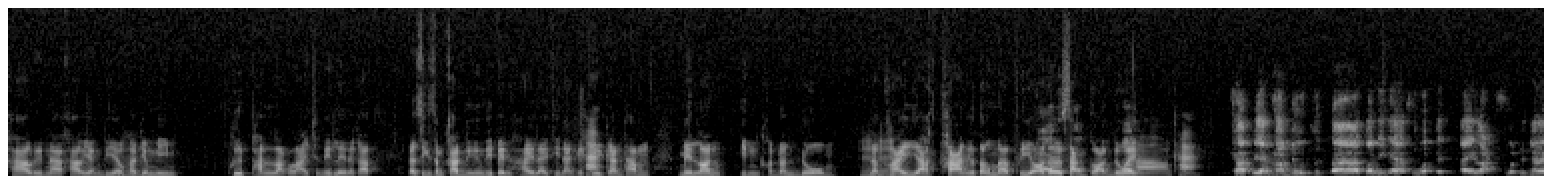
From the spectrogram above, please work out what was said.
ข้าวหรือนาข้าวอย่างเดียวครับอืมยังมีพืชพันธุ์หลากหลายชนิดเลยนะครับ และสิ่งสำคัญหนึ่งที่เป็นไฮไลท์ที่นั่นก็ค่ะคือการทำเมลอนอินคอนดอนโดมอือฮึและใครอยากทานก็ต้องมาพรีออเดอร์สั่งก่อนด้วย อ๋อค่ะ ครับยังทำอยู่เอ่อตอนนี้เนี่ยถือว่าเป็นไอ้หลักส่วนหนึ่งอะไร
